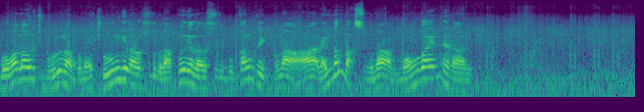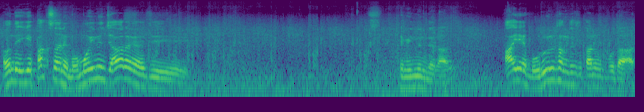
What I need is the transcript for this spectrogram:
뭐가 나올지 모르나 보네. 좋은 게 나올 수도 있고 나쁜 게 나올 수도 있고 깡도 있구나. 아 랜덤 박스구나. 뭔가 했네 난. 아, 근데 이게 박스 안에 뭐뭐 있는지 알아야지 재밌는데 난. 아예 모르는 상태에서 까는 것보다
